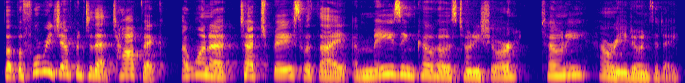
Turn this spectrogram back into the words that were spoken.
But before we jump into that topic, I want to touch base with my amazing co-host Tony Shore. Tony, how are you doing today?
